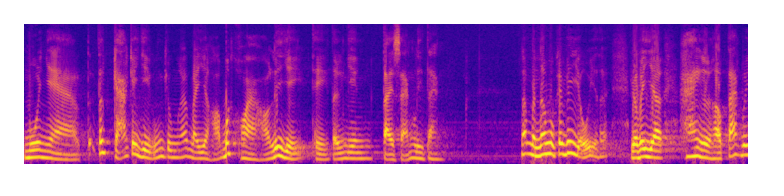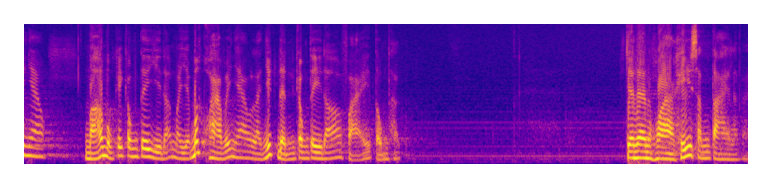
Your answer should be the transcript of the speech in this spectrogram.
mua nhà tất cả cái gì cũng chung hết. Bây giờ họ bất hòa, họ ly dị, thì tự nhiên tài sản ly tan đó mình nói một cái ví dụ vậy thôi. Rồi bây giờ hai người hợp tác với nhau, mở một cái công ty gì đó mà giờ bất hòa với nhau là nhất định công ty đó phải tổn thất. Cho nên hòa khí sanh tài là vậy.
